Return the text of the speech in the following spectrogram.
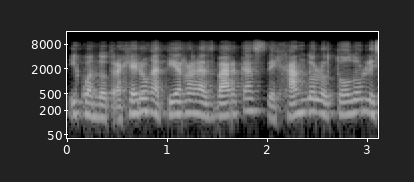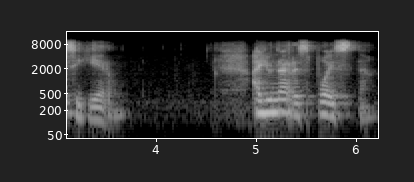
Y cuando trajeron a tierra las barcas, dejándolo todo, le siguieron. Hay una respuesta,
